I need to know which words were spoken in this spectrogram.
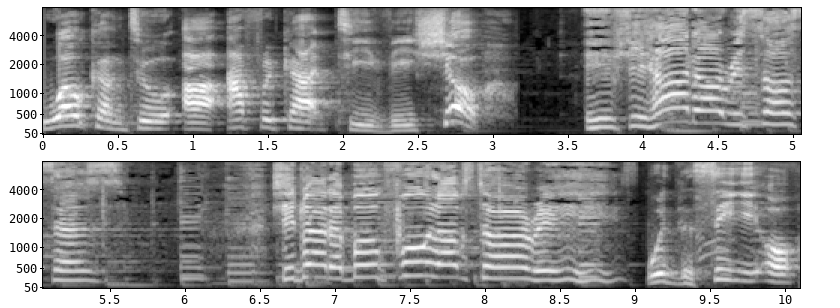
Welcome to our Africa TV show. If she had all resources, She'd write a book full of stories. With the CEO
